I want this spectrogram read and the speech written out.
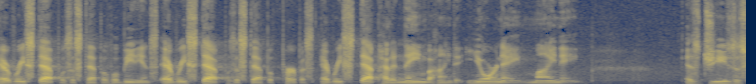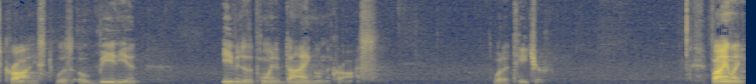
every step was a step of obedience. Every step was a step of purpose. Every step had a name behind it your name, my name. As Jesus Christ was obedient, even to the point of dying on the cross. What a teacher. Finally,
